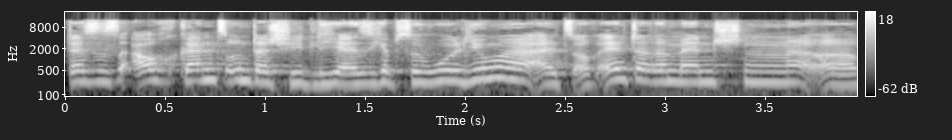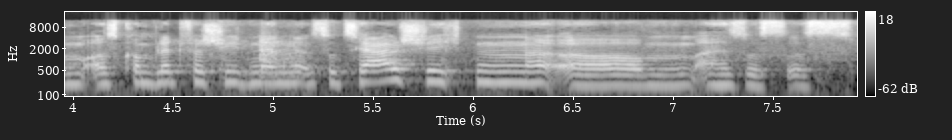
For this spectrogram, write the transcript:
Das ist auch ganz unterschiedlich. Also ich habe sowohl junge als auch ältere Menschen ähm, aus komplett verschiedenen Sozialschichten. Ähm, also es ist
